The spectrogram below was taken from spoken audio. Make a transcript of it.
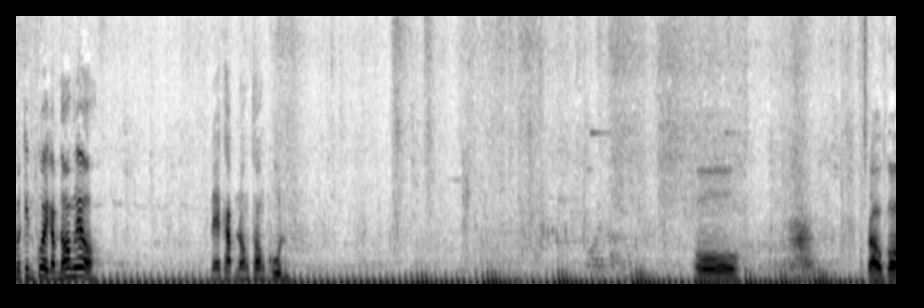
มากินกล้วยกับน้องเร็วนี่ครับน้องทองคุณโอ้ เราก็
